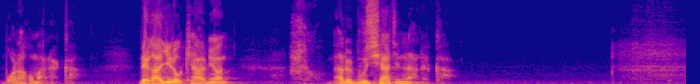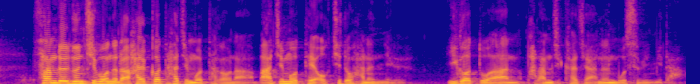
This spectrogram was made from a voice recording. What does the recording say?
뭐라고 말할까? 내가 이렇게 하면 아휴, 나를 무시하지는 않을까? 사람들 눈치 보느라 할 것 하지 못하거나 마지못해 억지로 하는 일 이것 또한 바람직하지 않은 모습입니다.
